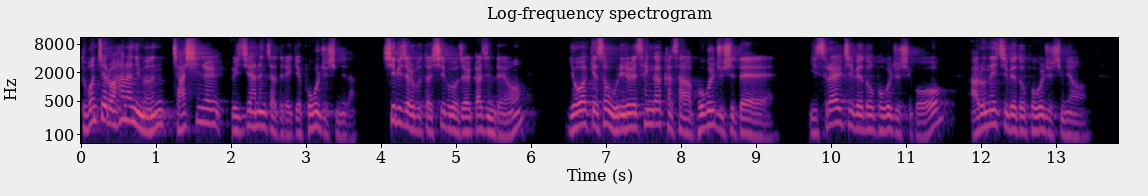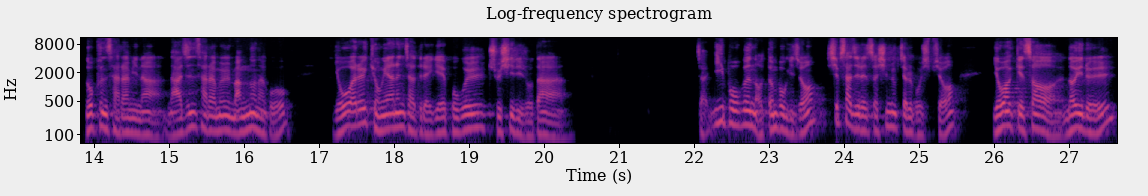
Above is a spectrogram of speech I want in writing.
두 번째로 하나님은 자신을 의지하는 자들에게 복을 주십니다. 12절부터 15절까지인데요. 여호와께서 우리를 생각하사 복을 주시되 이스라엘 집에도 복을 주시고 아론의 집에도 복을 주시며 높은 사람이나 낮은 사람을 막론하고 여호와를 경외하는 자들에게 복을 주시리로다. 자, 이 복은 어떤 복이죠? 14절에서 16절을 보십시오. 여호와께서 너희를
